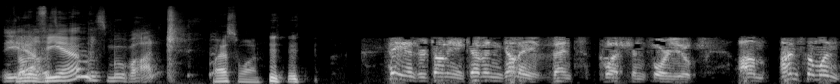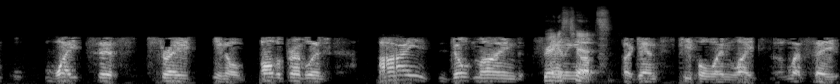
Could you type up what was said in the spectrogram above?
Yeah, Another let's- VM? Let's move on. Last one. Hey, Andrew, Tawny, and Kevin, got a vent question for you. Um, I'm someone white, cis, straight, you know, all the privilege. I don't mind Greatest standing up against people in, like, let's say,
